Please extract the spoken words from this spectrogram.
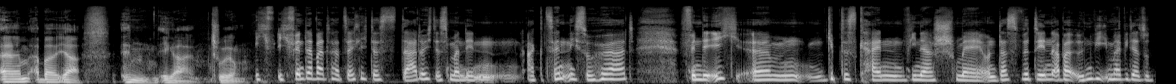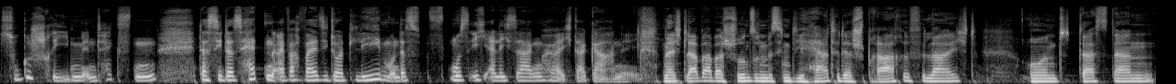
Ähm, aber ja, ähm, egal. Entschuldigung. Ich, ich finde aber tatsächlich, dass dadurch, dass man den Akzent nicht so hört, finde ich, ähm, gibt es keinen Wiener Schmäh. Und das wird denen aber irgendwie immer wieder so zugeschrieben in Texten, dass sie das hätten, einfach weil sie dort leben. Und das muss ich ehrlich sagen, höre ich da gar nicht. Na, ich glaube aber schon so ein bisschen die Härte der Sprache vielleicht und das dann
